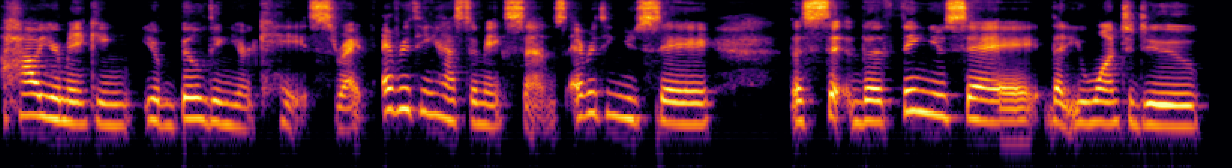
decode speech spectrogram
how you're making, you're building your case, right? Everything has to make sense. Everything you say, the, the thing you say that you want to do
